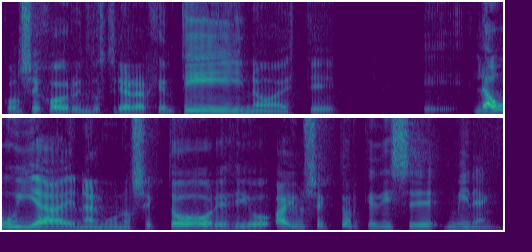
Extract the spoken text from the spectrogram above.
Consejo Agroindustrial Argentino, este, eh, la huya en algunos sectores. Digo, hay un sector que dice, miren,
